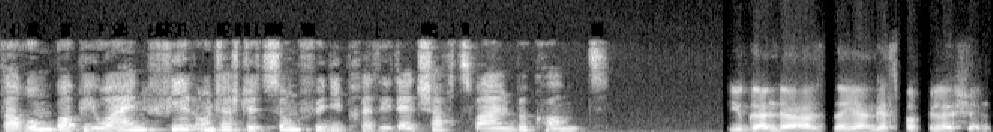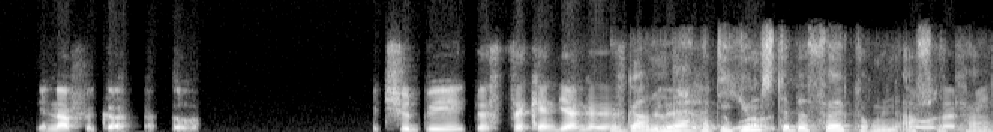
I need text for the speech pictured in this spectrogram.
warum Bobby Wine viel Unterstützung für die Präsidentschaftswahlen bekommt. Uganda has the youngest population in Africa, so Uganda hat die jüngste Bevölkerung in Afrika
